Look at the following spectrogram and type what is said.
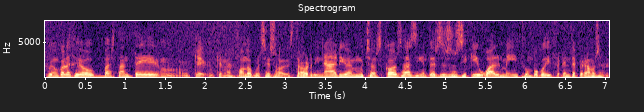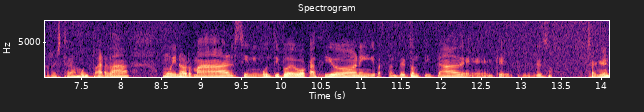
fue un colegio bastante que, que en el fondo pues eso extraordinario en muchas cosas y entonces eso sí que igual me hizo un poco diferente pero vamos en el resto era muy parda muy normal sin ningún tipo de vocación y bastante tontita de que pues eso o sea que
